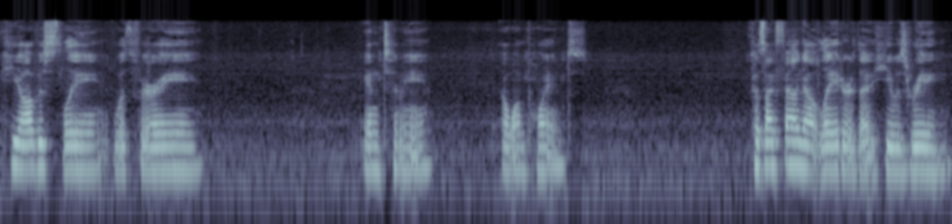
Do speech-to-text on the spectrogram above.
he obviously was very into me at one point because I found out later that he was reading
